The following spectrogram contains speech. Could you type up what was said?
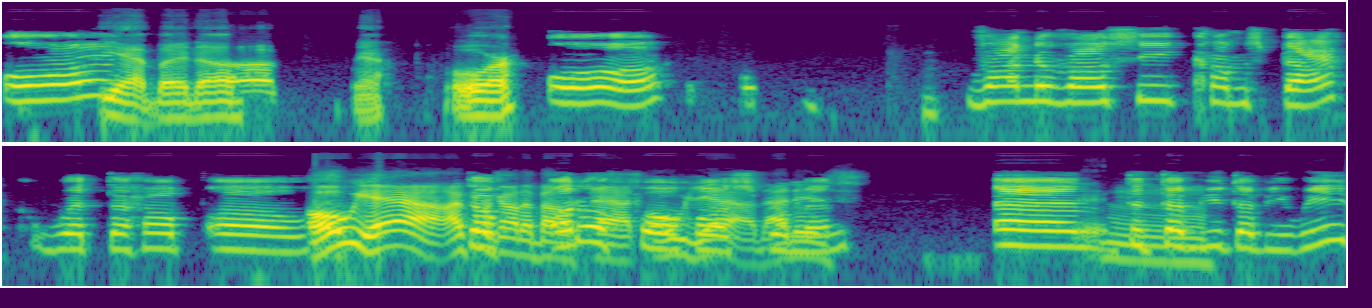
Or Yeah, but uh, yeah. Or or Ronda Rousey comes back with the help of Oh yeah, I forgot about other that. four Oh yeah, that horsewomen. is. And the Hmm. WWE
